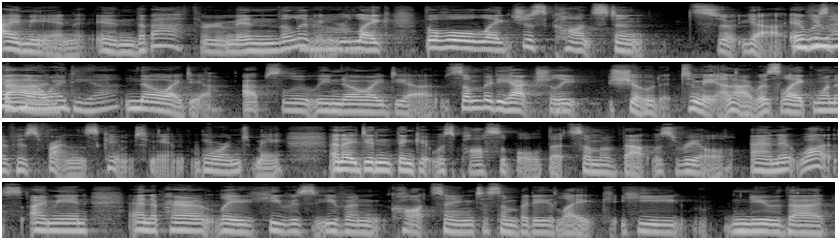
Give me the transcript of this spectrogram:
I mean, in the bathroom, in the living room, mm. like the whole like just constant so yeah, it was you had bad. No idea. No idea. Absolutely no idea. Somebody actually showed it to me, and I was like, one of his friends came to me and warned me, and I didn't think it was possible that some of that was real, and it was. I mean, and apparently he was even caught saying to somebody like he knew that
